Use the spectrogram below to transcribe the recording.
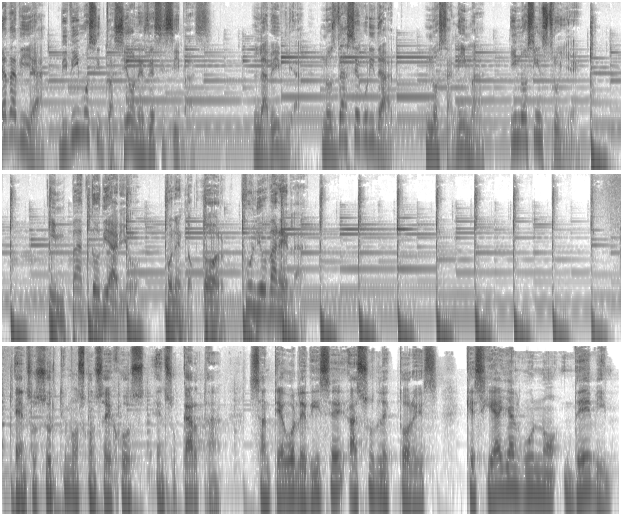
Cada día vivimos situaciones decisivas. La Biblia nos da seguridad, nos anima y nos instruye. Impacto Diario con el doctor Julio Varela. En sus últimos consejos en su carta, Santiago le dice a sus lectores que si hay alguno débil,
